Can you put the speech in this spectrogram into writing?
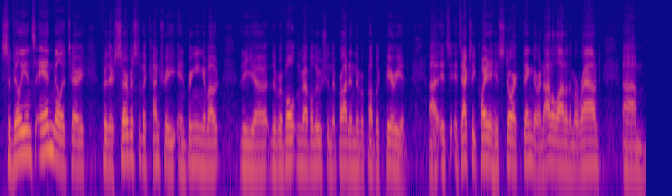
civilians and military, for their service to the country in bringing about the the revolt and revolution that brought in the republic period. Uh, it's it's actually quite a historic thing. There are not a lot of them around. Um,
